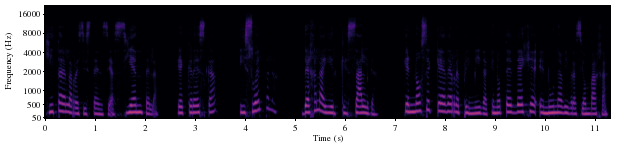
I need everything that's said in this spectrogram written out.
Quita la resistencia, siéntela, que crezca y suéltala. Déjala ir, que salga, que no se quede reprimida, que no te deje en una vibración baja.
